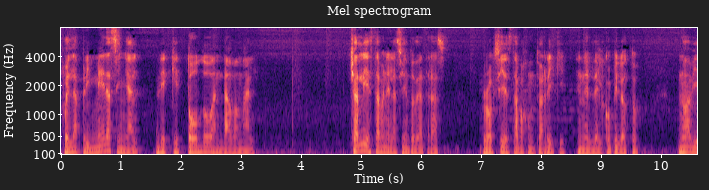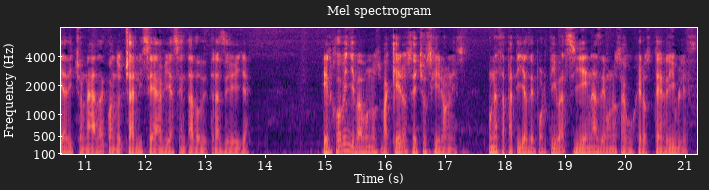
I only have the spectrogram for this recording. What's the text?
fue la primera señal de que todo andaba mal. Charlie estaba en el asiento de atrás, Roxy estaba junto a Ricky, en el del copiloto. No había dicho nada cuando Charlie se había sentado detrás de ella. El joven llevaba unos vaqueros hechos jirones, unas zapatillas deportivas llenas de unos agujeros terribles,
